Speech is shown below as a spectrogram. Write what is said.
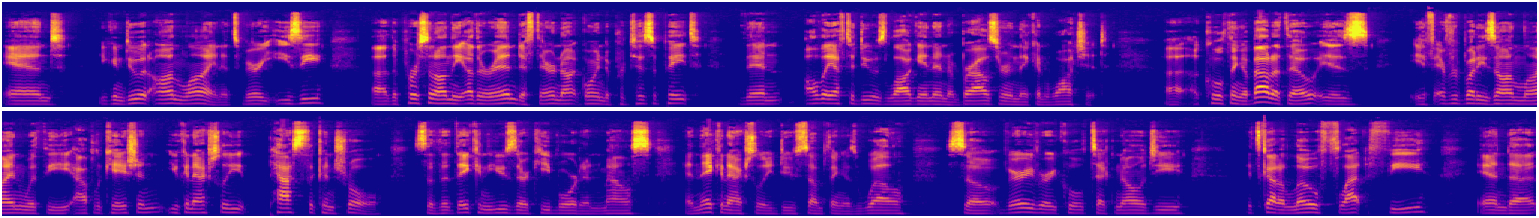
and you can do it online. It's very easy. Uh, the person on the other end, if they're not going to participate, then all they have to do is log in in a browser and they can watch it. Uh, a cool thing about it, though, is if everybody's online with the application, you can actually pass the control so that they can use their keyboard and mouse and they can actually do something as well. So, very, very cool technology. It's got a low flat fee and uh,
